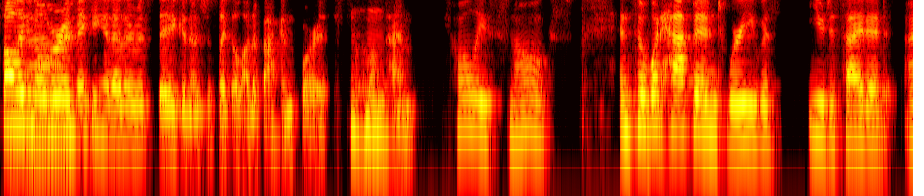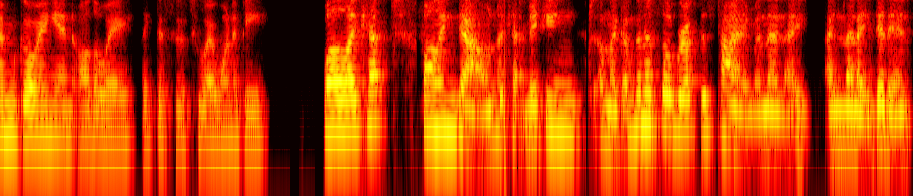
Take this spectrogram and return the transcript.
falling wow. over and making another mistake. And it was just like a lot of back and forth for mm-hmm. a long mm-hmm. time. Holy smokes. And so what happened where you was you decided I'm going in all the way, like this is who I want to be? Well, I kept falling down. I kept making I'm like I'm going to sober up this time and then I and then I didn't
